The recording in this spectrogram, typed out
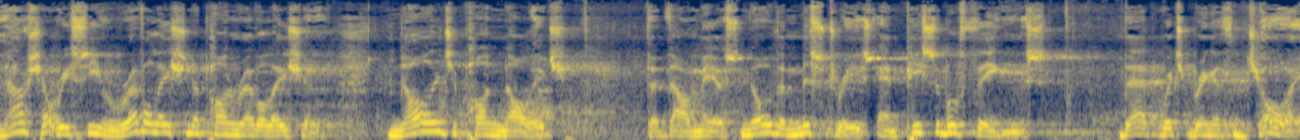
thou shalt receive revelation upon revelation, knowledge upon knowledge, that thou mayest know the mysteries and peaceable things, that which bringeth joy,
